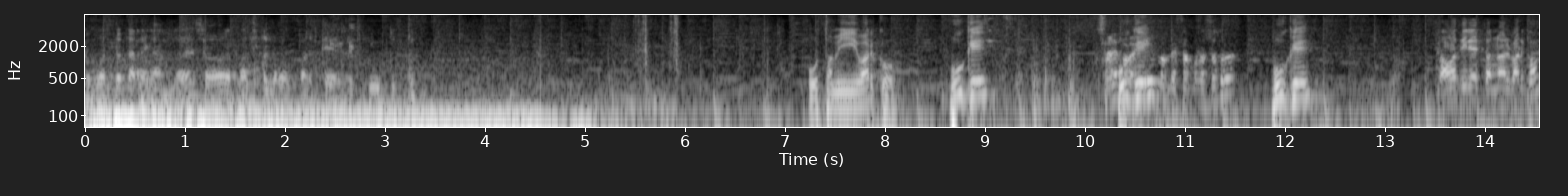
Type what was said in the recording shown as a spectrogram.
Tu huerto está regando, ¿eh? Solo le faltan los parqueos. ¿Me gusta mi barco? Buque. Sale por Buque. aquí, donde estamos nosotros. Buque. Vamos directos, ¿no? Al barco.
